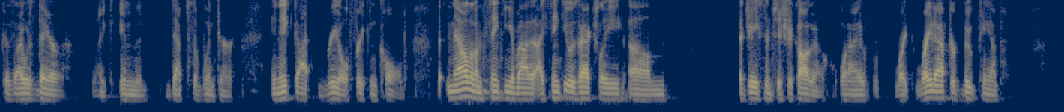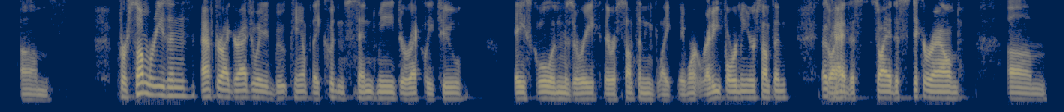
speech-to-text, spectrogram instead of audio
because I was there like in the depths of winter, and it got real freaking cold. But now that I'm thinking about it, I think it was actually um, adjacent to Chicago when I right right after boot camp. Um, for some reason, after I graduated boot camp, they couldn't send me directly to a school in Missouri. There was something like they weren't ready for me or something. So I had to so I had to stick around um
